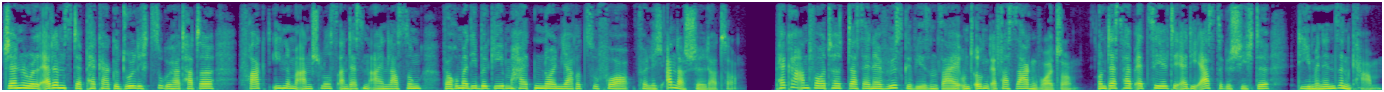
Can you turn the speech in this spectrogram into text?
General Adams, der Packer geduldig zugehört hatte, fragt ihn im Anschluss an dessen Einlassung, warum er die Begebenheiten neun Jahre zuvor völlig anders schilderte. Packer antwortet, dass er nervös gewesen sei und irgendetwas sagen wollte. Und deshalb erzählte er die erste Geschichte, die ihm in den Sinn kam.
